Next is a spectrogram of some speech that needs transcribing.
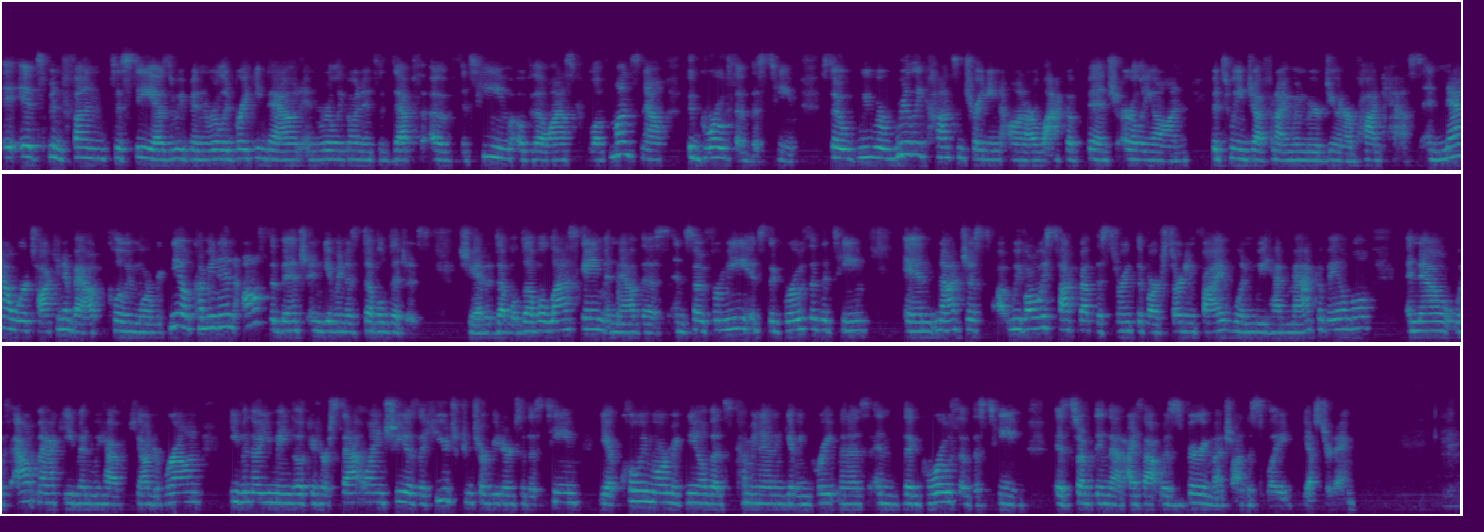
it's been fun to see as we've been really breaking down and really going into depth of the team over the last couple of months now, the growth of this team. So we were really concentrating on our lack of bench early on between Jeff and I when we were doing our podcast. And now we're talking about Chloe Moore McNeil coming in off the bench and giving us double digits. She had a double double last game and now this. And so for me, it's the growth of the team and not just, we've always talked about the strength of our starting five when we had Mac available. And now without Mac, even we have Kiandra Browne. Even though you may look at her stat line, she is a huge contributor to this team. You have Chloe Moore McNeil that's coming in and giving great minutes, and the growth of this team is something that I thought was very much on display yesterday.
